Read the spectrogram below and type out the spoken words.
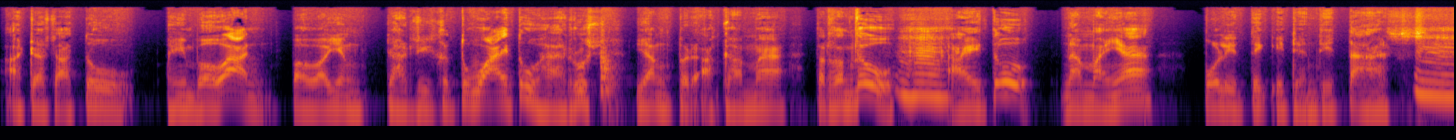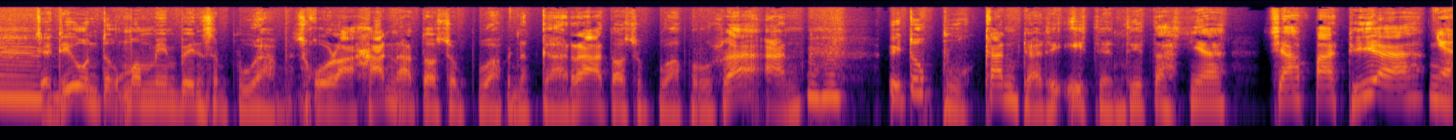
ada satu himbauan bahwa yang dari ketua itu harus yang beragama tertentu. Nah itu namanya politik identitas. Jadi untuk memimpin sebuah sekolahan atau sebuah negara atau sebuah perusahaan itu bukan dari identitasnya siapa dia Ya.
